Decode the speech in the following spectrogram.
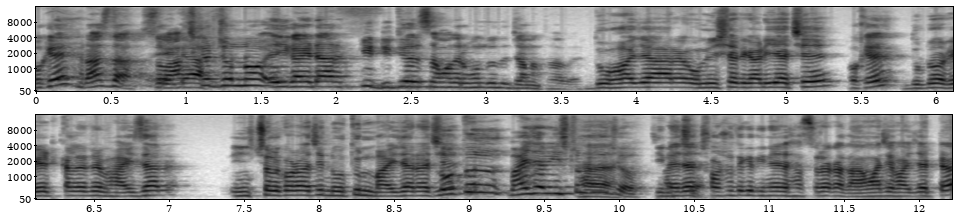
ওকে রাজদা তো আজকের জন্য এই গাড়িটার কি ডিটেলস আমাদের বন্ধুদের জানাতে হবে? দু হাজার উনিশের গাড়ি আছে ওকে দুটো রেড কালারের ভাইজার ইনস্টল করা আছে নতুন ভাইজার আছে। নতুন ভাইজার ইনস্টল হ্যাঁ, করেছ? তিন হাজার ছশো থেকে তিন হাজার সাতশো টাকা দাম আছে ভাইজারটা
